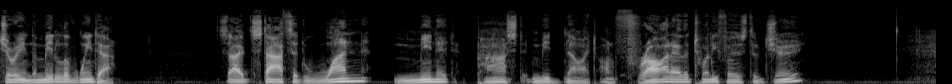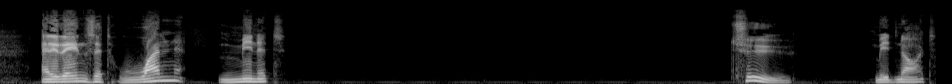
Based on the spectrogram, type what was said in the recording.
during the middle of winter. So it starts at one minute past midnight on Friday, the 21st of June, and it ends at one minute to midnight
